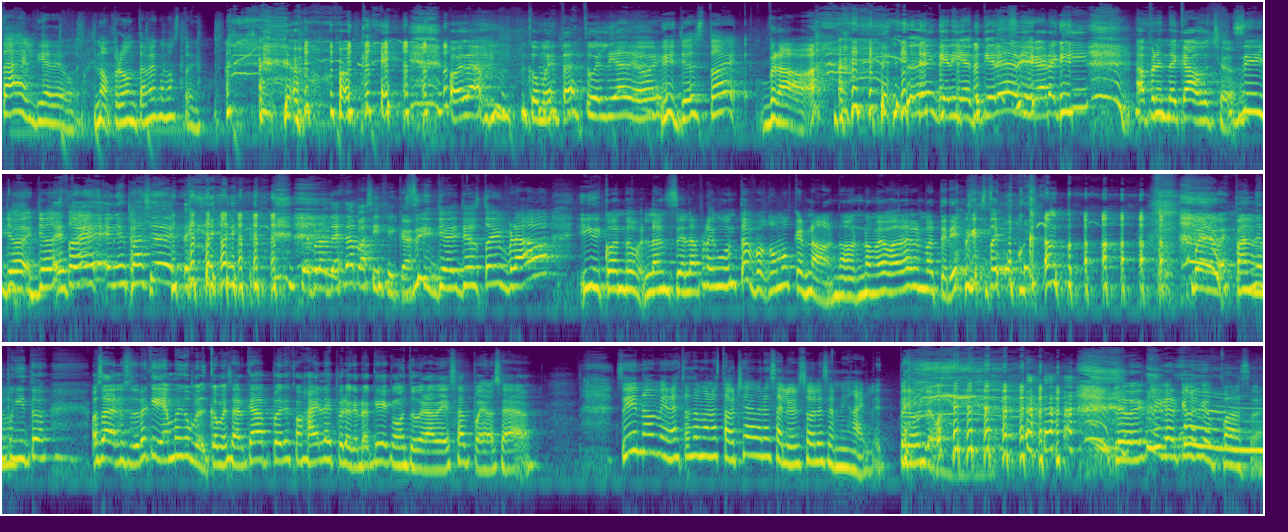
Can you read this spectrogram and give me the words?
estás el día de hoy? No, pregúntame cómo estoy. Hola, ¿cómo estás tú el día de hoy? Yo estoy brava. Quería, tú quieres llegar aquí a prender caucho. Sí, yo, yo Esto estoy... es un espacio de, de protesta pacífica. Sí, yo, yo estoy brava y cuando lancé la pregunta fue como que no, no, no me va a dar el material que estoy buscando. Bueno, pues, expande un poquito. O sea, nosotros queríamos com- comenzar cada podcast con highlights, pero creo que con tu braveza, pues, o sea, Sí, no, mira, esta semana está chévere, salió el sol, ese es mi highlight. Pero le voy, le voy a explicar qué es lo que pasa.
